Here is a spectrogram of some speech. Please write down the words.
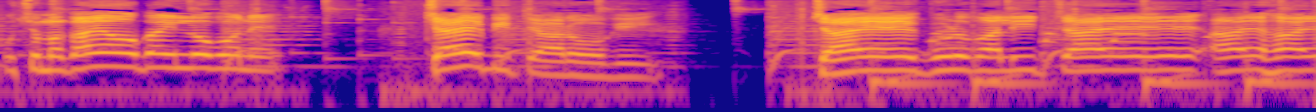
कुछ मंगाया होगा इन लोगों ने। चाय भी तैयार होगी। चाय गुड़ वाली चाय आए हाय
